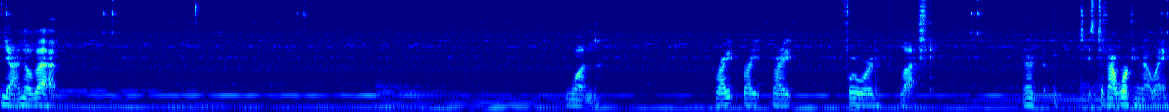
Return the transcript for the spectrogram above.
yeah, I know that. One. Right, right, right, forward, left. It's just not working that way.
